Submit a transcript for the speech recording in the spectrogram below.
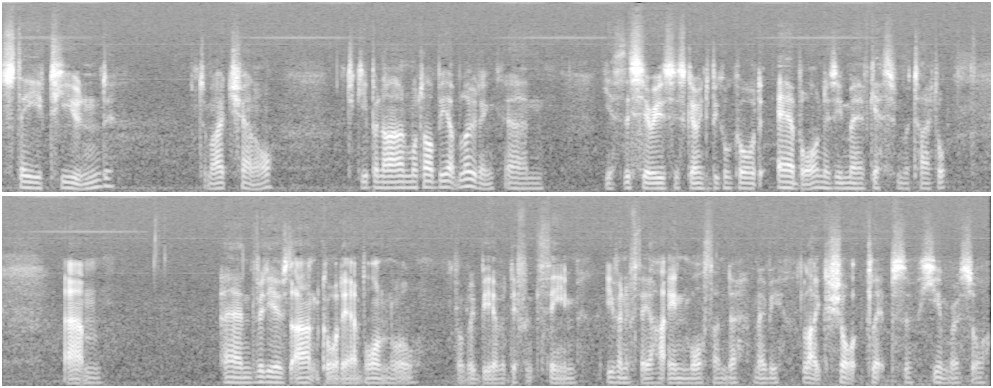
stay tuned to my channel to keep an eye on what I'll be uploading. Um, yes, this series is going to be called Airborne, as you may have guessed from the title. Um, and videos that aren't called Airborne will probably be of a different theme, even if they are in War Thunder, maybe like short clips of humorous or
